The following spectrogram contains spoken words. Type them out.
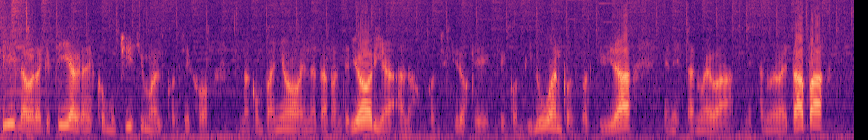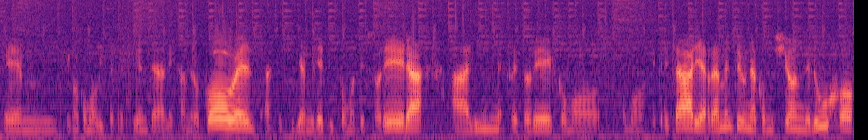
Sí, la verdad que sí, agradezco muchísimo al Consejo que me acompañó en la etapa anterior y a, los consejeros que, continúan con su actividad en esta nueva, en esta nueva etapa. Em, tengo como vicepresidente a Alejandro Cobel, a Cecilia Miretti como tesorera, a Aline Retoré como, como secretaria, realmente una comisión de lujo,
